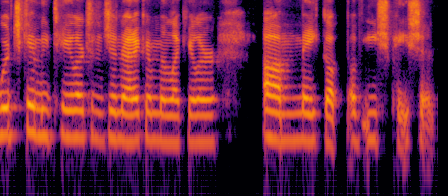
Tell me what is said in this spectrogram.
which can be tailored to the genetic and molecular um, makeup of each patient.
